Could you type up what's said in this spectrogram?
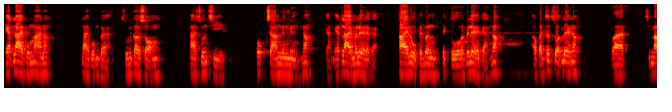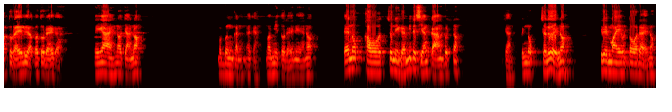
แอดไลน์ผมมาเนาะไลน์ผมก็092 504 6311เนาะอาจารย์แอดไลน์มาเลยแล้วก็ถ่ายรูปไปเบิ่งเป็นตัวกันไปเลยอาจารย์เนาะเอากันสดๆเลยเนาะว่าสิมักตัวใดเลือกเอาตัวใดก็ง่ายๆเนาะอาจารย์เนาะมาเบิ่งกันอาจารย์ว่ามีตัวใดแน่เนาะแต่นกเขาส่วนนี้ก็มีแต่เสียงกลางเบิดเนาะอาจารย์เป็นนกเฉลยเนาะ ที่ได้ไม้มันโตได้เนาะ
